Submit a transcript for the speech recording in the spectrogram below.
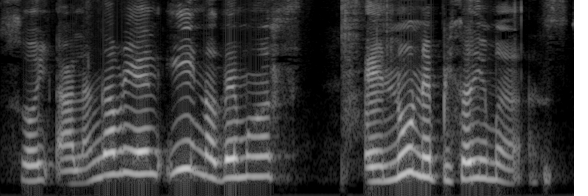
soy Alan Gabriel y nos vemos en un episodio más.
